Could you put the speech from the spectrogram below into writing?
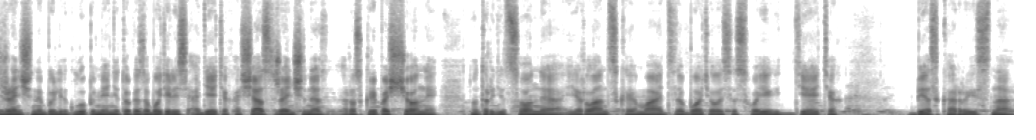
женщины были глупыми, они только заботились о детях, а сейчас женщины раскрепощенные. Но традиционная ирландская мать заботилась о своих детях бескорыстно.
